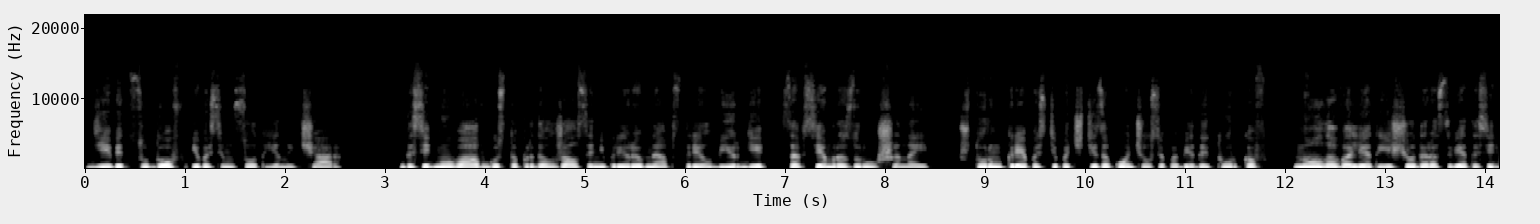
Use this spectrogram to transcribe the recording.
9 судов и 800 янычар. До 7 августа продолжался непрерывный обстрел Бирги, совсем разрушенной. Штурм крепости почти закончился победой турков, но Лавалет еще до рассвета 7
